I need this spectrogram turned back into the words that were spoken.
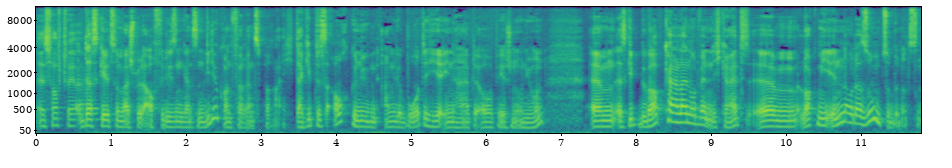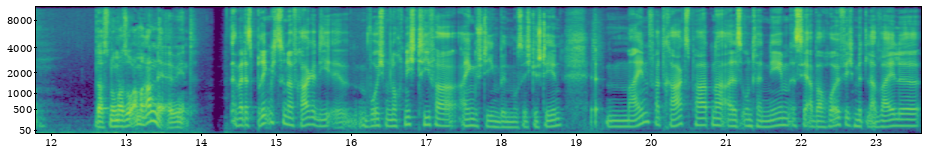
äh, Software. Das gilt zum Beispiel auch für diesen ganzen Videokonferenzbereich. Da gibt es auch genügend Angebote hier innerhalb der Europäischen Union. Ähm, es gibt überhaupt keinerlei Notwendigkeit, ähm, LogMeIn oder Zoom zu benutzen. Das nur mal so am Rande erwähnt. Aber das bringt mich zu einer Frage, die, äh, wo ich noch nicht tiefer eingestiegen bin, muss ich gestehen. Äh, mein Vertragspartner als Unternehmen ist ja aber häufig mittlerweile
